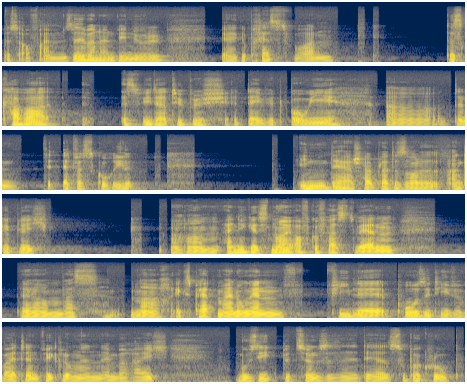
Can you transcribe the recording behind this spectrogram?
ist auf einem silbernen Vinyl äh, gepresst worden. Das Cover ist wieder typisch David Bowie, denn etwas skurril. In der Schallplatte soll angeblich ähm, einiges neu aufgefasst werden, ähm, was nach Expertmeinungen viele positive Weiterentwicklungen im Bereich Musik bzw. der Supergroup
